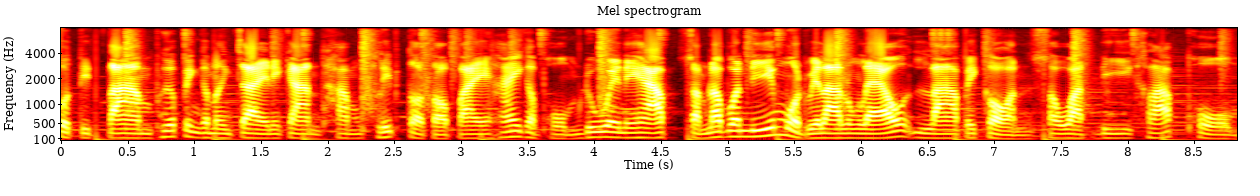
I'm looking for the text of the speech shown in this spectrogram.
กดติดตาม เพื่อเป็นกำลังใจในการทำคลิปต่อๆไปให้กับผมด้วยนะครับสำหรับวันนี้หมดเวลาลงแล้วลาไปก่อน สวัสดีครับผม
